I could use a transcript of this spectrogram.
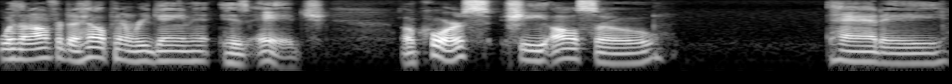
with an offer to help him regain his edge. Of course, she also had a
